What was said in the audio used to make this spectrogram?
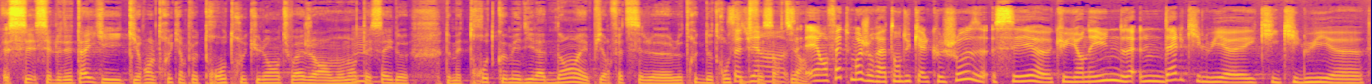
c'est c'est le détail qui, qui rend le truc un peu trop truculent. Tu vois, genre au moment Mm. t'essayes de, de mettre trop de comédie là-dedans, et puis en fait c'est le, le truc de trop Ça qui te fait sortir. Et en fait, moi, j'aurais attendu quelque chose, c'est euh, qu'il y en ait une, une d'elles qui lui, euh, qui, qui lui, euh,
